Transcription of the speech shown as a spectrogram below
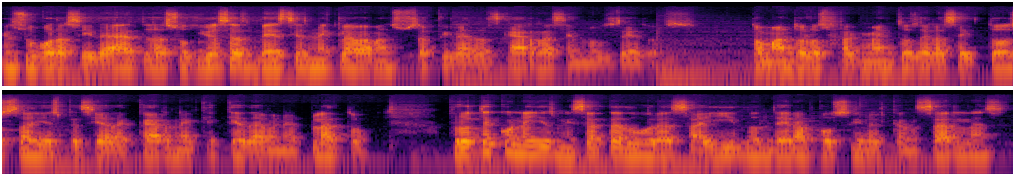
En su voracidad, las odiosas bestias me clavaban sus afiladas garras en los dedos. Tomando los fragmentos de la aceitosa y especiada carne que quedaba en el plato, Froté con ellos mis ataduras ahí donde era posible alcanzarlas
